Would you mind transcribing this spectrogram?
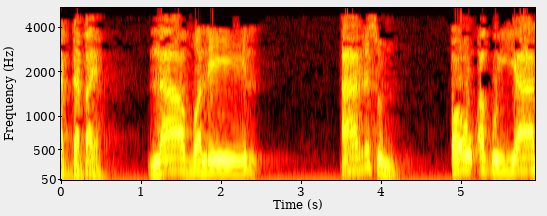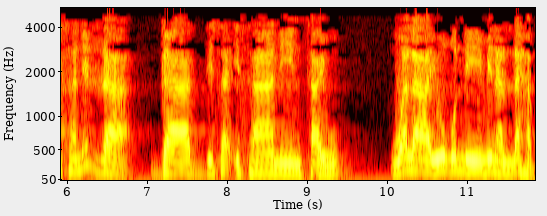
adda baya. Laa waliil aarri sun oowa guyyaa sanirraa gaaddisa isaaniin tayu walaa yugnii min allahab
